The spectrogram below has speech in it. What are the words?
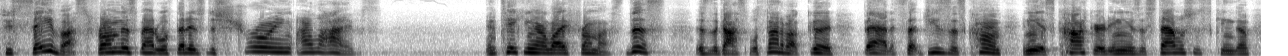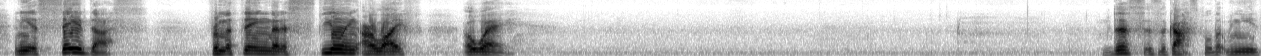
to save us from this bad wolf that is destroying our lives and taking our life from us. This is the gospel. It's not about good, bad. It's that Jesus has come and he has conquered and he has established his kingdom and he has saved us from the thing that is stealing our life away. This is the gospel that we need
